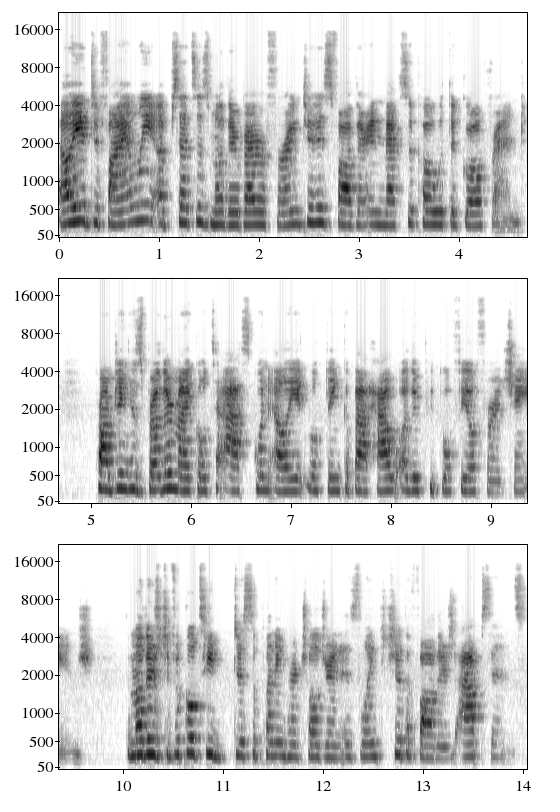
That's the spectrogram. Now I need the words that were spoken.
Elliot defiantly upsets his mother by referring to his father in Mexico with a girlfriend, prompting his brother Michael to ask when Elliot will think about how other people feel for a change. The mother's difficulty disciplining her children is linked to the father's absence,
